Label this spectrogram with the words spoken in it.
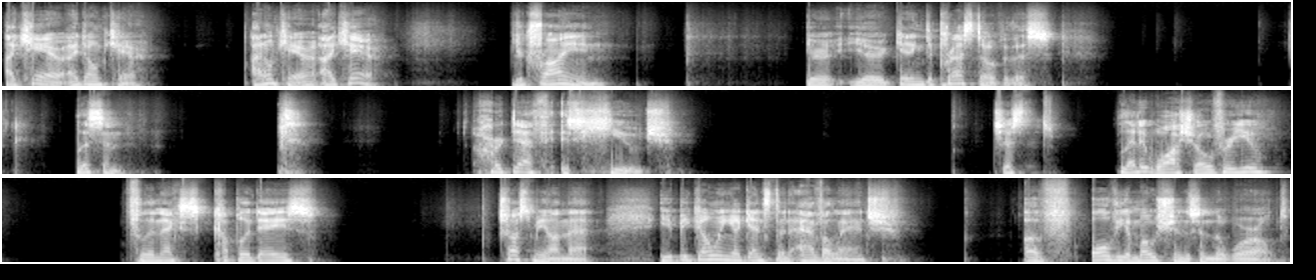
I care. I don't care. I don't care. I care. You're crying. You're you're getting depressed over this. Listen. Her death is huge. just let it wash over you for the next couple of days. Trust me on that. You'd be going against an avalanche of all the emotions in the world.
